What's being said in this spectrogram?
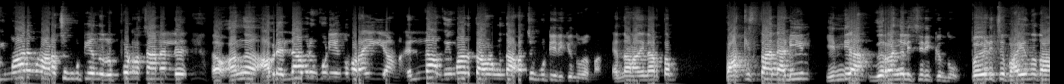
വിമാനങ്ങളും അടച്ചുപൂട്ടിയെന്ന് റിപ്പോർട്ടർ ചാനലിൽ അങ്ങ് അവരെല്ലാവരും കൂടി അങ്ങ് പറയുകയാണ്. എല്ലാ വിമാനത്താവളങ്ങളും അടച്ചുപൂട്ടിയിരിക്കുന്നു എന്ന്. എന്താണ് അതിനർത്ഥം? പാകിസ്ഥാന്റെ അടിയിൽ ഇന്ത്യ വിറങ്ങലിച്ചിരിക്കുന്നു. പേടിച്ച് ഭയന്നത് ആ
